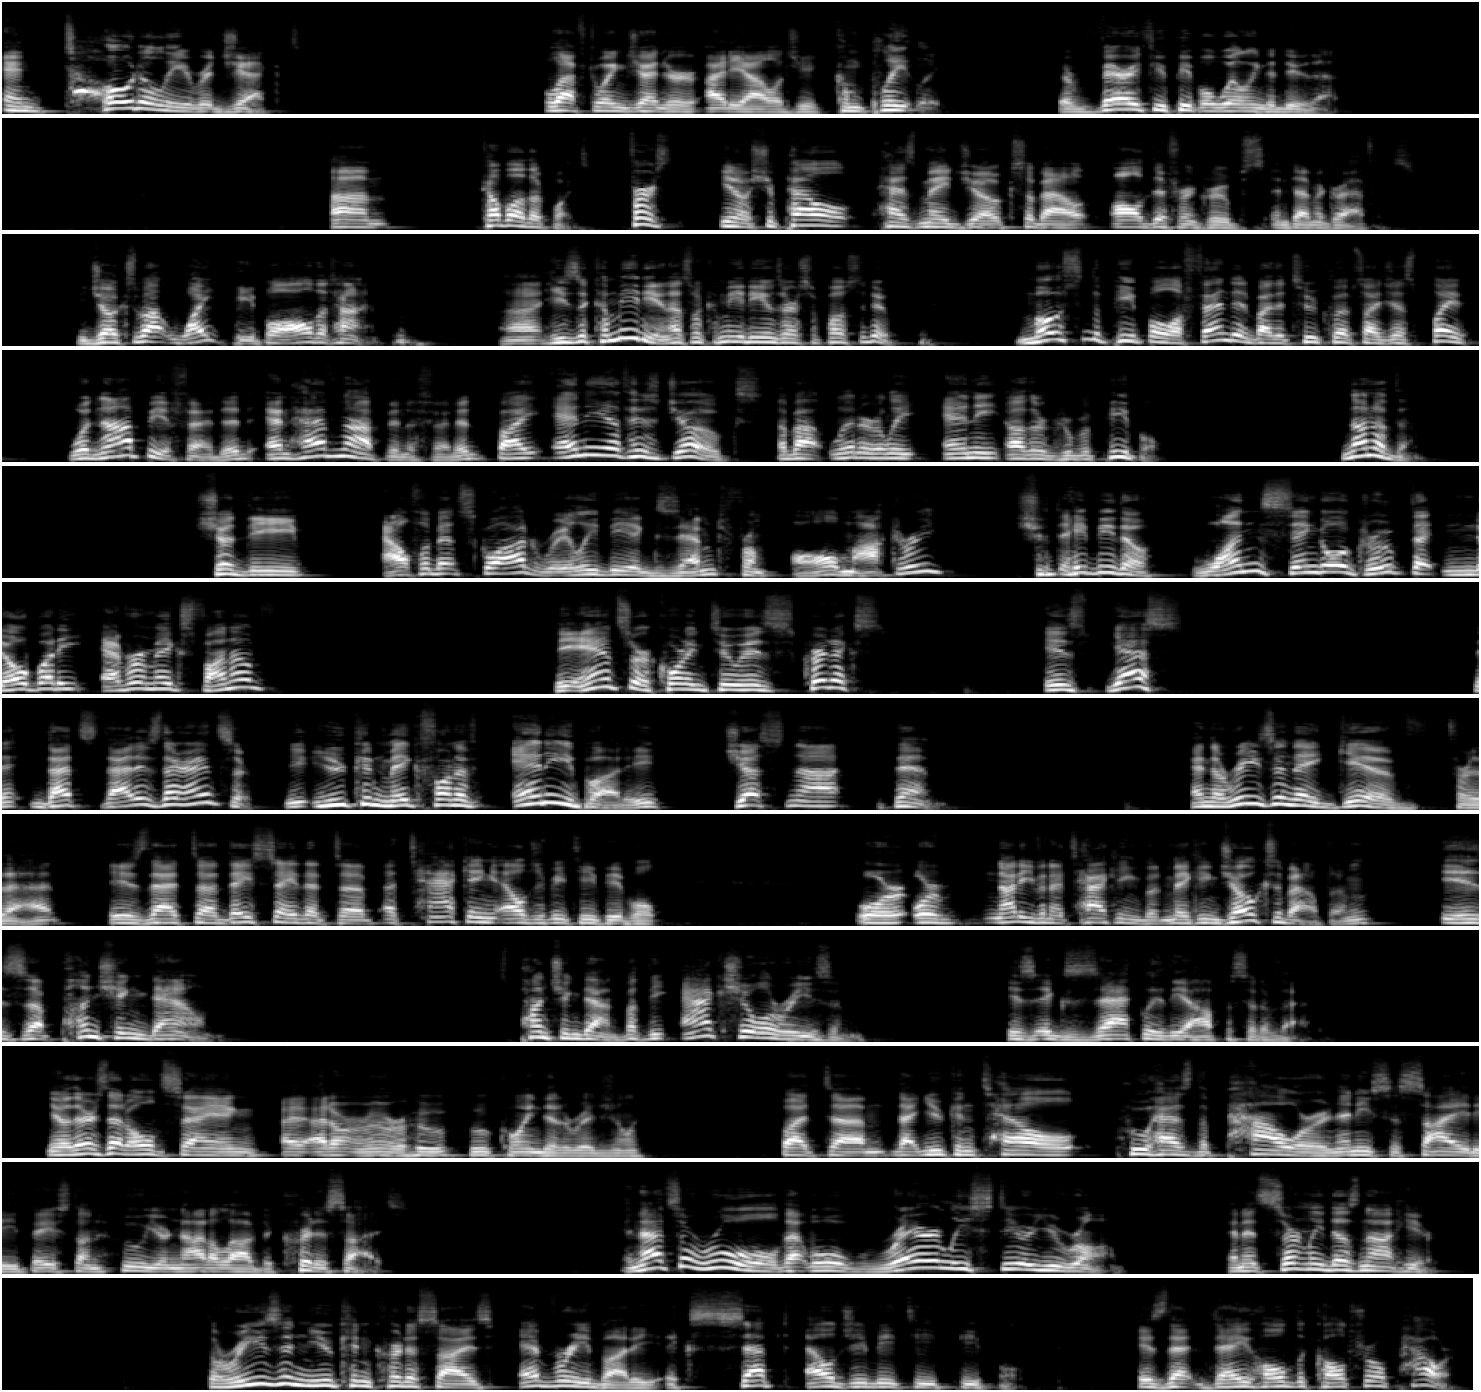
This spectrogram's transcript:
and totally reject left wing gender ideology completely. There are very few people willing to do that. Um, a couple other points. First, you know, Chappelle has made jokes about all different groups and demographics. He jokes about white people all the time. Uh, he's a comedian. That's what comedians are supposed to do. Most of the people offended by the two clips I just played would not be offended and have not been offended by any of his jokes about literally any other group of people. None of them. Should the Alphabet Squad really be exempt from all mockery? Should they be the one single group that nobody ever makes fun of? The answer, according to his critics, is yes. That's, that is their answer. You can make fun of anybody, just not them. And the reason they give for that is that uh, they say that uh, attacking LGBT people, or, or not even attacking, but making jokes about them, is uh, punching down. It's punching down. But the actual reason is exactly the opposite of that. You know, there's that old saying, I, I don't remember who, who coined it originally, but um, that you can tell who has the power in any society based on who you're not allowed to criticize. And that's a rule that will rarely steer you wrong. And it certainly does not here. The reason you can criticize everybody except LGBT people is that they hold the cultural power.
